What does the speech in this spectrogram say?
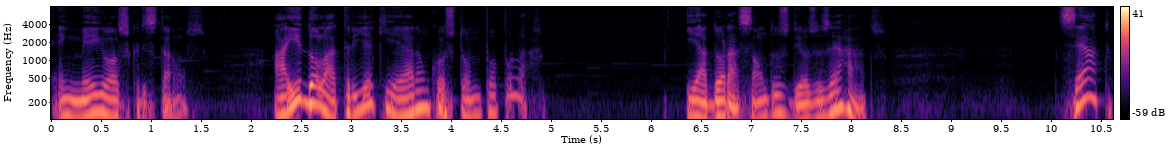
em meio aos cristãos, a idolatria que era um costume popular e a adoração dos deuses errados. Certo?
